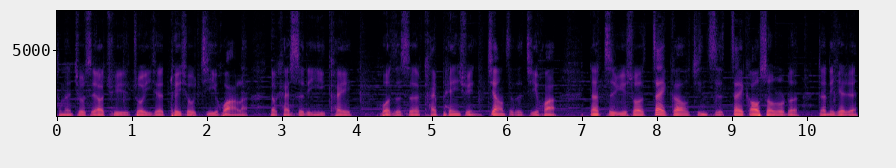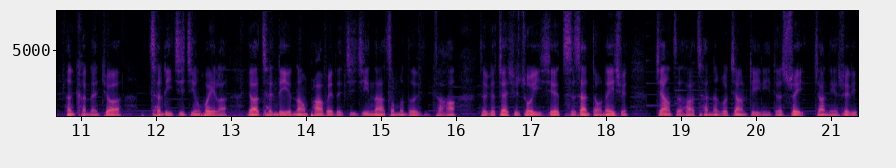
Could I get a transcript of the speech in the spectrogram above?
可能就是要去做一些退休计划了，要开四零一 K 或者是开 pension 这样子的计划。那至于说再高净值、再高收入的的那些人，很可能就要成立基金会了，要成立 non-profit 的基金啊，什么的，然后这个再去做一些慈善 donation，这样子的话才能够降低你的税，降低税率。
